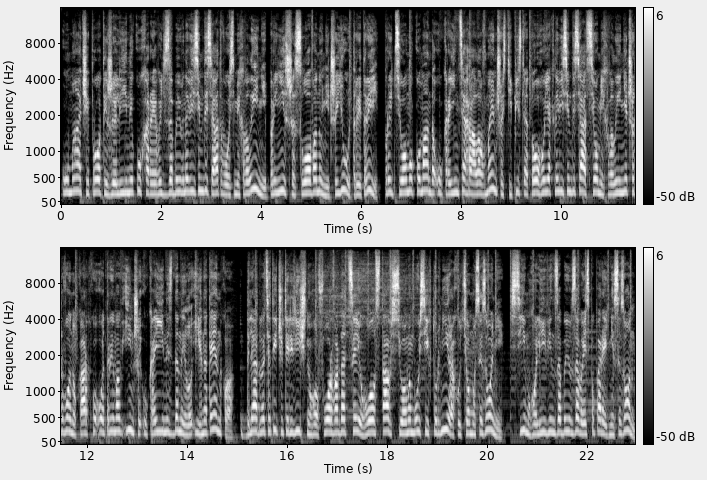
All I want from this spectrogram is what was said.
У матчі проти Желіни Кухаревич забив на 88-й хвилині, принісши Словану нічию 3-3. При цьому команда українця грала в меншості після того, як на 87-й хвилині червону картку отримав інший українець Данило Ігнатенко. Для 24-річного форварда цей гол став сьомим у всіх турнірах у цьому сезоні. Сім голів він забив за весь попередній сезон.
